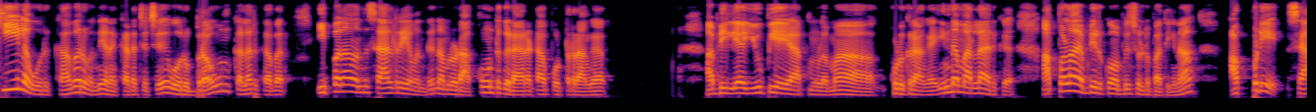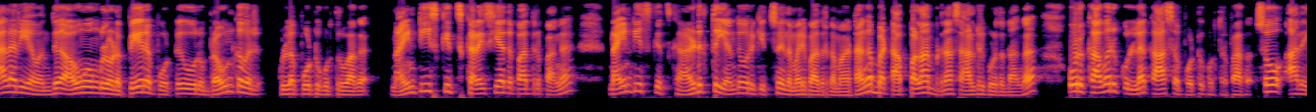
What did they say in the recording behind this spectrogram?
கீழே ஒரு கவர் வந்து எனக்கு கிடச்சிச்சு. ஒரு ப்ரௌன் கலர் கவர் இப்போ தான் வந்து சேலரியை வந்து நம்மளோட அக்கௌண்ட்டுக்கு டைரெக்டாக போட்டுறாங்க அப்படி இல்லையா? யூபிஐ ஆப் மூலமாக கொடுக்குறாங்க. இந்த மாதிரிலாம் இருக்குது அப்போல்லாம் எப்படி இருக்கும் அப்படின்னு சொல்லிட்டு பார்த்தீங்கன்னா அப்படியே சேலரியை வந்து அவங்கவுங்களோட பேரை போட்டு ஒரு ப்ரௌன் கவர்க்குள்ளே போட்டு கொடுத்துருவாங்க. நைன்டிஸ் கிட்ஸ் கடைசியாக அதை பார்த்துருப்பாங்க. நைன்டிஸ் கிட்ஸ்க்கு அடுத்து எந்த ஒரு கிட்ஸும் இந்த மாதிரி பார்த்துருக்க மாட்டாங்க. பட் அப்போல்லாம் இப்படி தான் சேலரி கொடுத்துருந்தாங்க. ஒரு கவருக்குள்ளே காசை போட்டு கொடுத்துருப்பாங்க. ஸோ அதை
